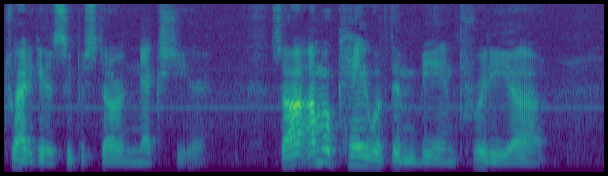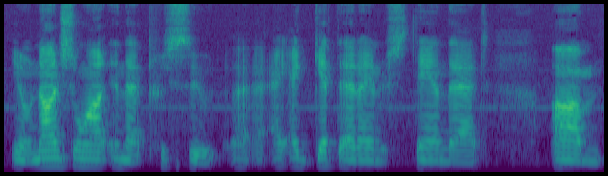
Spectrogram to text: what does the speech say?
try to get a superstar next year. So I'm okay with them being pretty, uh, you know, nonchalant in that pursuit. I, I, I get that. I understand that. Um,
